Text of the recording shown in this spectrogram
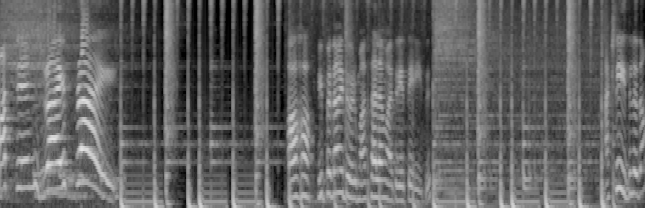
மட்டன் ட்ரை ஃப்ரை ஆஹா இப்பதான் இது ஒரு மசாலா மாதிரியே தெரியுது. ஆக்சுவலி இதுல தான்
